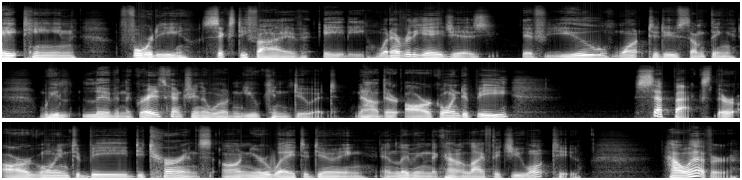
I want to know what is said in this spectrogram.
18, 40, 65, 80, whatever the age is. If you want to do something, we live in the greatest country in the world and you can do it. Now, there are going to be setbacks. There are going to be deterrents on your way to doing and living the kind of life that you want to. However,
